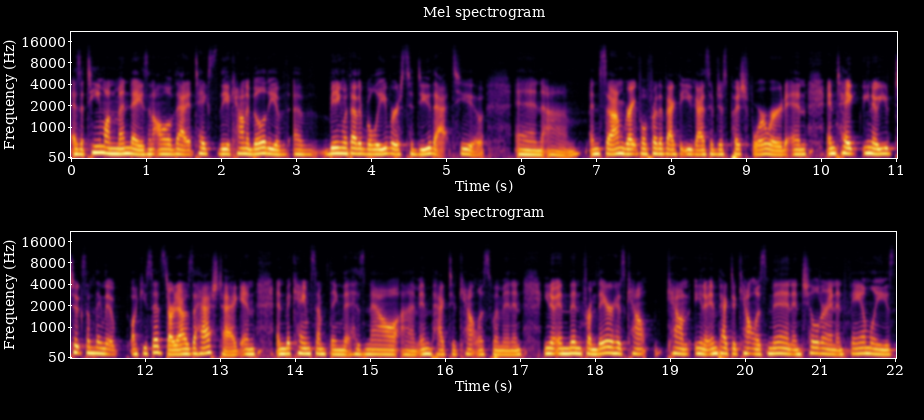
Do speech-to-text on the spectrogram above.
as a team on Mondays and all of that it takes the accountability of, of being with other believers to do that too and um and so I'm grateful for the fact that you guys have just pushed forward and and take you know you took something that like you said started out as a hashtag and and became something that has now um, impacted countless women and you know and then from there has count count you know impacted countless men and children and families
